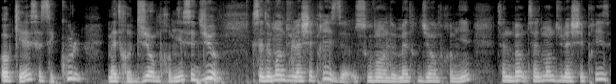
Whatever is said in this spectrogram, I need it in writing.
Ok, ça c'est cool, mettre Dieu en premier, c'est dur ça demande du lâcher prise, souvent de mettre Dieu en premier. Ça, demande, du lâcher prise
